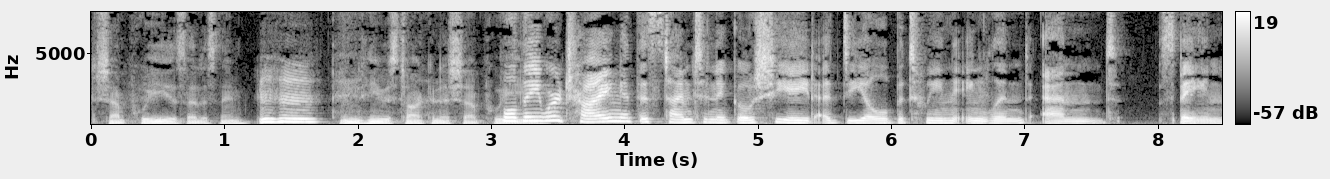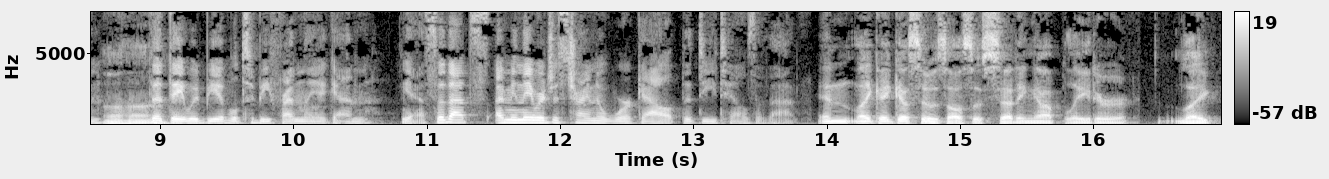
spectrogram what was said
Chapuys, is that his name? Mm-hmm. When he was talking to Chapuys. Well, they were trying at this time to negotiate a deal between England and Spain Uh-huh. that they would be able to be friendly again. Yeah, so that's, I mean, they were just trying to work out the details of that. And like I guess it was also setting up later, like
